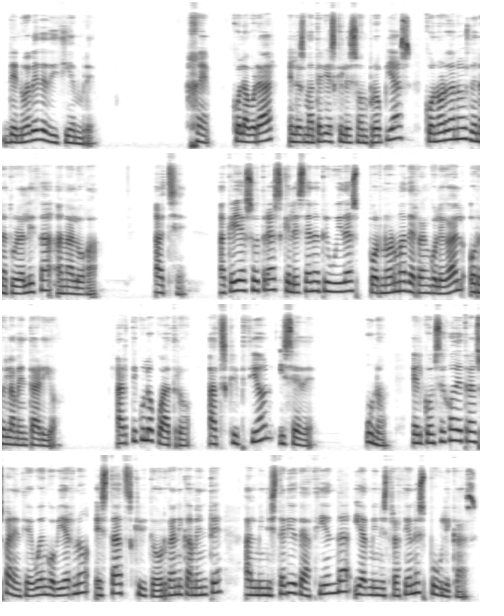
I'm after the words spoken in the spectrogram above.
de 9 de diciembre. G. Colaborar, en las materias que le son propias, con órganos de naturaleza análoga. H aquellas otras que le sean atribuidas por norma de rango legal o reglamentario. Artículo 4. Adscripción y sede. 1. El Consejo de Transparencia y Buen Gobierno está adscrito orgánicamente al Ministerio de Hacienda y Administraciones Públicas,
